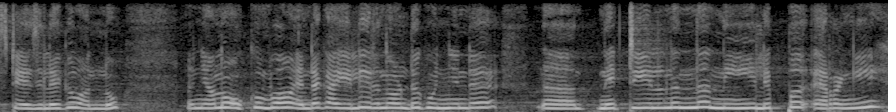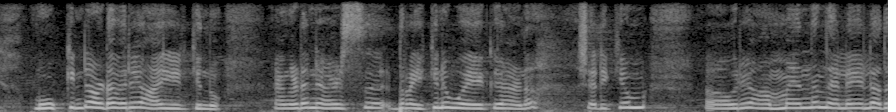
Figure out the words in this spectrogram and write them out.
സ്റ്റേജിലേക്ക് വന്നു. ഞാൻ നോക്കുമ്പോൾ എന്റെ കയ്യിലിരുന്നുകൊണ്ട് കുഞ്ഞിന്റെ നെറ്റിയിൽ നിന്ന് നീലിപ്പ് ഇറങ്ങി മൂക്കിന്റെ അവിടെ വരെ ആയിരിക്കുന്നു. ഞങ്ങളുടെ നേഴ്സ് ബ്രേക്കിന് പോയേക്കുകയാണ് ശരിക്കും ഒരു അമ്മ എന്ന നിലയിൽ അത്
